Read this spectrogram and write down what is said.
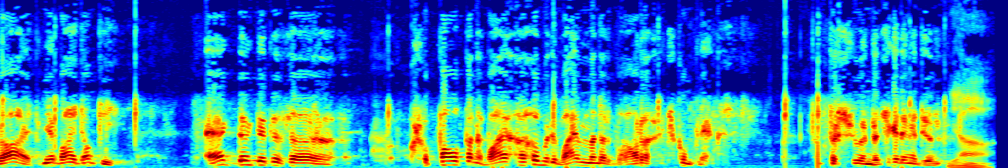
Right, nee baie dankie. Ek dink dit is 'n geval van 'n baie ou met 'n baie minderwaardigheidskompleks. 'n Persoon wat seker dinge doen. Ja.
